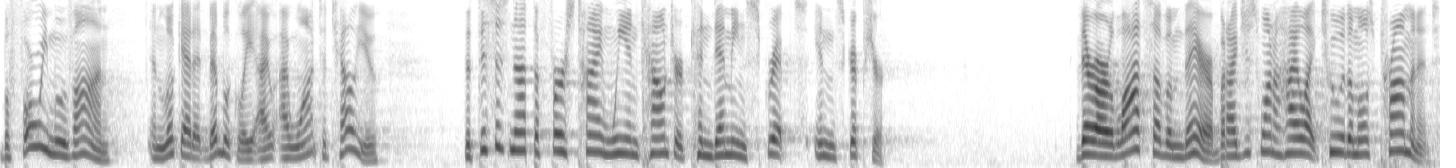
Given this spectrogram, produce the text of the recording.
Before we move on and look at it biblically, I, I want to tell you that this is not the first time we encounter condemning scripts in Scripture. There are lots of them there, but I just want to highlight two of the most prominent.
